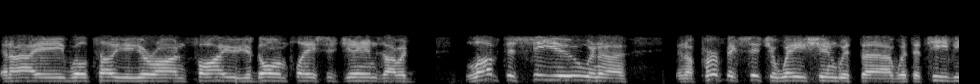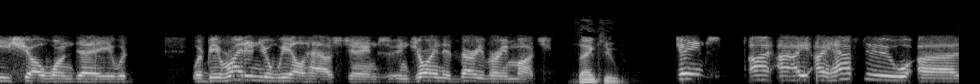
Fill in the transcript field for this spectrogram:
and I will tell you, you're on fire. You're going places, James. I would love to see you in a in a perfect situation with uh, with a TV show one day. It would would be right in your wheelhouse, James. Enjoying it very very much. Thank you, James. I I, I have to uh,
